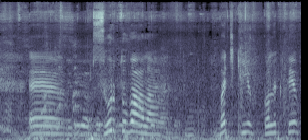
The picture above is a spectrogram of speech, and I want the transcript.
е, згуртувала батьків, колектив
